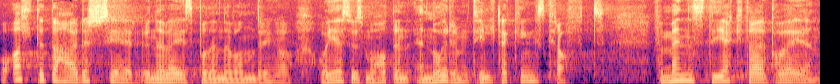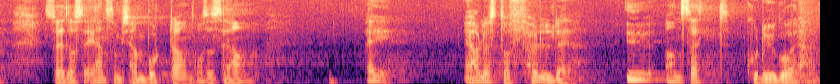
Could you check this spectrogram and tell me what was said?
Og Alt dette her, det skjer underveis på denne vandringa. Og Jesus må ha hatt en enorm tiltekkingskraft. For mens de gikk der på veien, så er det altså en som kommer bort til han, og så sier han Hei, jeg har lyst til å følge det, uansett hvor du går hen.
